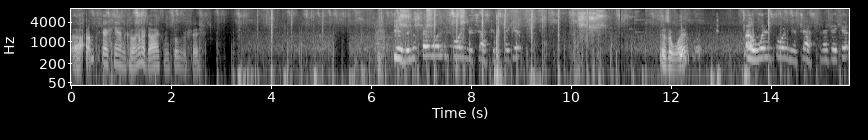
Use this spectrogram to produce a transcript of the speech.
Uh, I don't think I can because I'm gonna die from silverfish. Dude, there's a fair one in sword in your chest. Can I take it? There's a what? A wooden sword in your chest. Can I take it?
